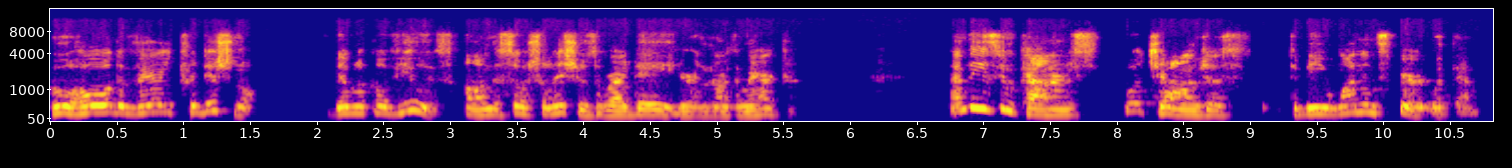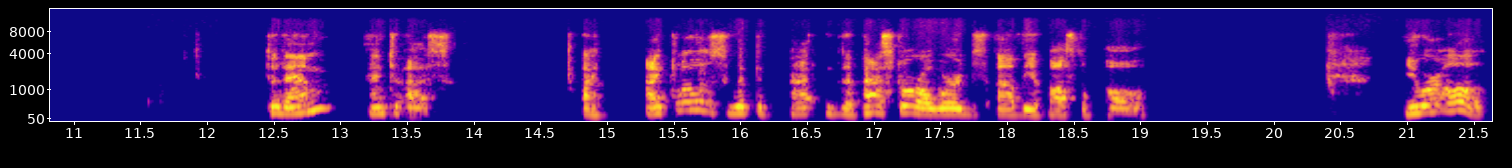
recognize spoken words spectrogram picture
who hold a very traditional biblical views on the social issues of our day here in North America. And these encounters will challenge us to be one in spirit with them. To them and to us. I, close with the, the pastoral words of the Apostle Paul. You are all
